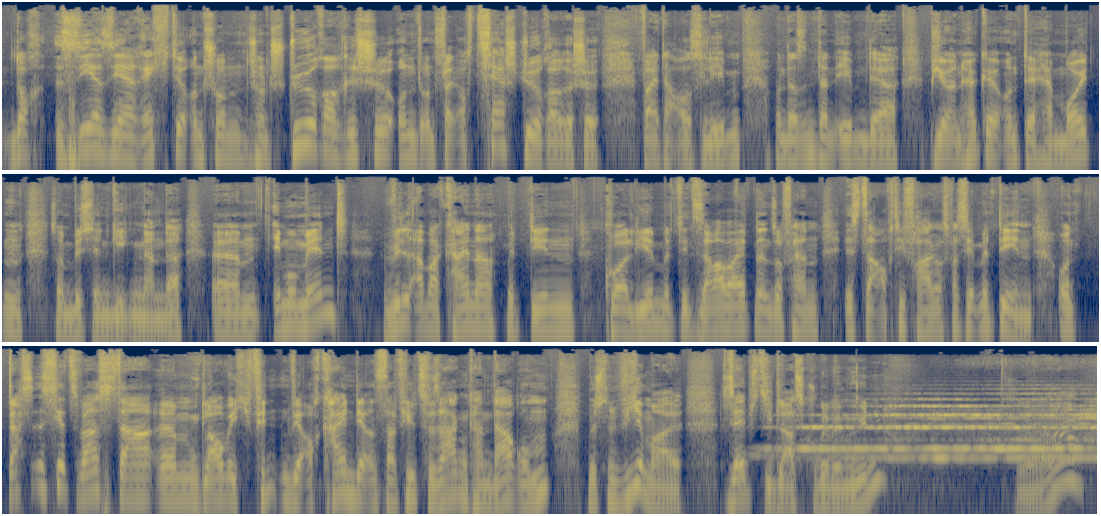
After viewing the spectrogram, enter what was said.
doch sehr, sehr rechte und schon, schon störerische und, und vielleicht auch zerstörerische weiter ausleben? Und da sind dann eben der Björn Höcke und der Herr Meuthen so ein bisschen gegeneinander. Ähm, Im Moment will aber keiner mit denen koalieren, mit denen zusammenarbeiten. Insofern ist da auch die Frage, was passiert mit denen. Und das ist jetzt was, da ähm, glaube ich, finden wir auch keinen, der uns da viel zu sagen kann. Darum müssen wir mal selbst die Glaskugel bemühen. So.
